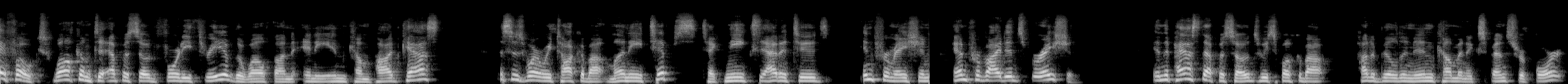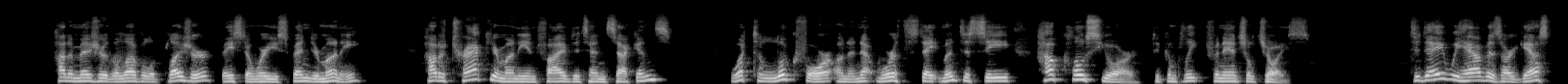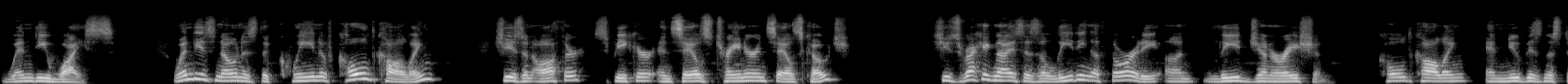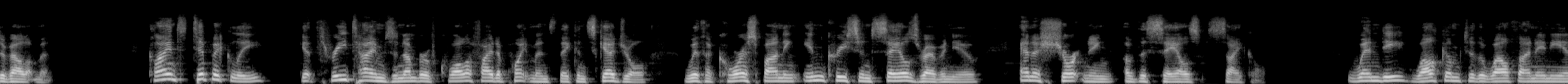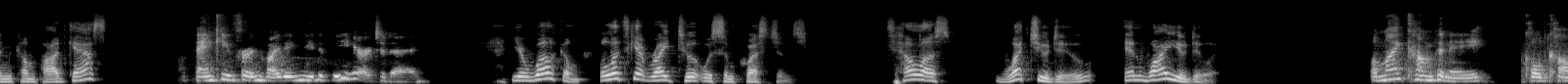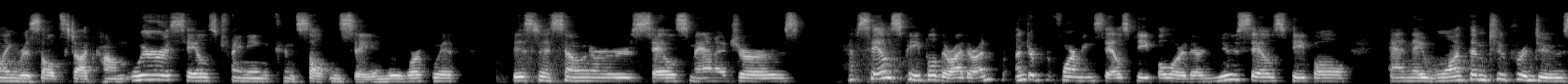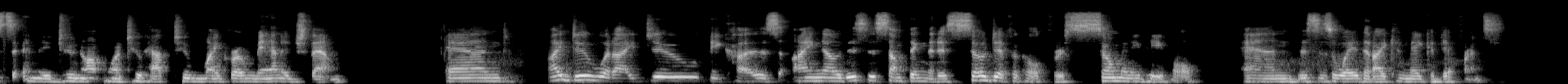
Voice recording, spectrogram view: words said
Hi, folks. Welcome to episode 43 of the Wealth on Any Income podcast. This is where we talk about money, tips, techniques, attitudes, information, and provide inspiration. In the past episodes, we spoke about how to build an income and expense report, how to measure the level of pleasure based on where you spend your money, how to track your money in five to 10 seconds, what to look for on a net worth statement to see how close you are to complete financial choice. Today we have as our guest Wendy Weiss. Wendy is known as the Queen of Cold Calling. She is an author, speaker, and sales trainer and sales coach. She's recognized as a leading authority on lead generation, cold calling, and new business development. Clients typically get three times the number of qualified appointments they can schedule with a corresponding increase in sales revenue and a shortening of the sales cycle. Wendy, welcome to the Wealth on Any Income podcast. Thank you for inviting me to be here today. You're welcome. Well, let's get right to it with some questions. Tell us what you do and why you do it. Well, my company, coldcallingresults.com, we're a sales training consultancy and we work with business owners, sales managers, have salespeople. They're either un- underperforming salespeople or they're new salespeople, and they want them to produce and they do not want to have to micromanage them. And I do what I do because I know this is something that is so difficult for so many people. And this is a way that I can make a difference.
